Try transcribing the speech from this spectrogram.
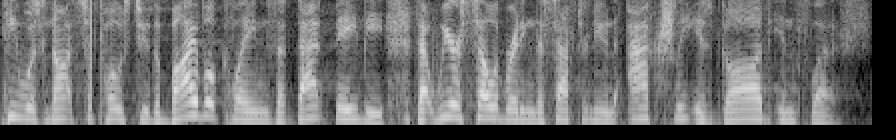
he was not supposed to. The Bible claims that that baby that we are celebrating this afternoon actually is God in flesh.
